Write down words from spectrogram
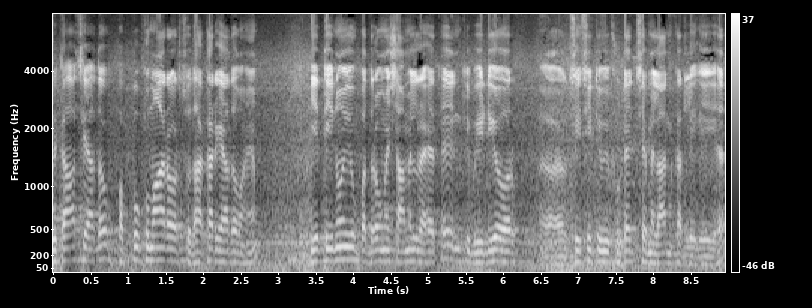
विकास यादव, पप्पू कुमार और सुधाकर यादव हैं। ये तीनों ही उपद्रव में शामिल रहे थे। इनकी वीडियो और सीसीटीवी फुटेज से मिलान कर ली गई है।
